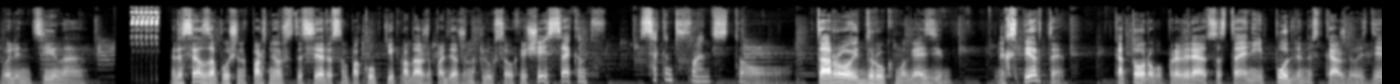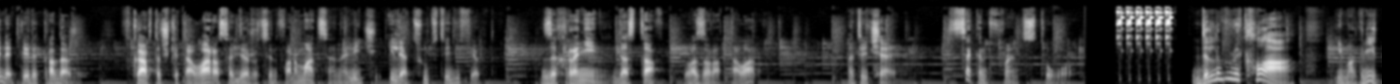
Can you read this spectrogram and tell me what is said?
Валентина. Resale запущен в партнерстве с сервисом покупки и продажи поддержанных люксовых вещей Second, Second Friend Store. Второй друг магазин. Эксперты, которого проверяют состояние и подлинность каждого изделия перед продажей. В карточке товара содержится информация о наличии или отсутствии дефекта. За хранение, доставку возврат товара отвечает Second Friend Store. Delivery Club и Магнит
